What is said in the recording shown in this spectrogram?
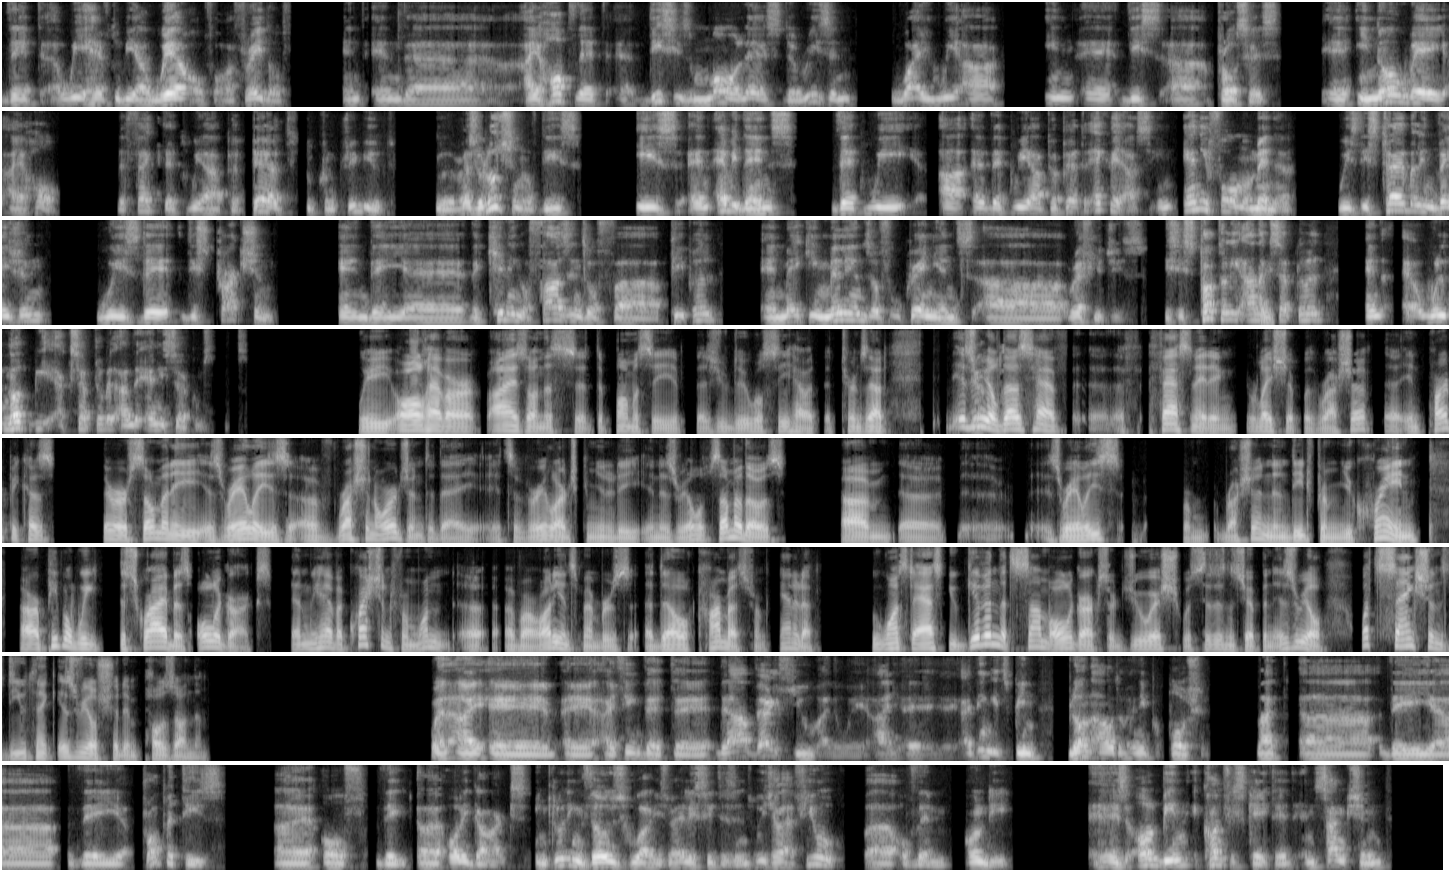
that we have to be aware of or afraid of. And, and uh, I hope that uh, this is more or less the reason why we are in uh, this uh, process. Uh, in no way, I hope, the fact that we are prepared to contribute to the resolution of this is an evidence that we uh, that we are prepared to acquiesce in any form or manner with this terrible invasion, with the destruction and the uh, the killing of thousands of uh, people and making millions of Ukrainians uh, refugees. This is totally unacceptable and uh, will not be acceptable under any circumstance. We all have our eyes on this uh, diplomacy, as you do. We'll see how it, it turns out. Israel yeah. does have a fascinating relationship with Russia, uh, in part because there are so many Israelis of Russian origin today. It's a very large community in Israel. Some of those um, uh, uh, Israelis from Russia and indeed from Ukraine are people we describe as oligarchs. And we have a question from one uh, of our audience members, Adele Karmas from Canada, who wants to ask you Given that some oligarchs are Jewish with citizenship in Israel, what sanctions do you think Israel should impose on them? Well, I uh, uh, I think that uh, there are very few, by the way. I uh, I think it's been blown out of any proportion. But uh, the the properties Uh, of the uh, oligarchs, including those who are Israeli citizens, which are a few uh, of them only, has all been confiscated and sanctioned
